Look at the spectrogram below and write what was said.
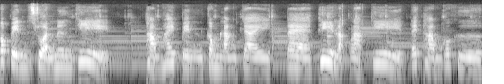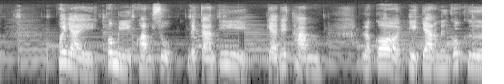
ก็เป็นส่วนหนึ่งที่ทำให้เป็นกำลังใจ แต่ที่หลักๆที่ได้ทำก็คือพ่อใหญ่ก็มีความสุขในการที่แกได้ทำแล้วก็อีกอย่างหนึ่งก็คือ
